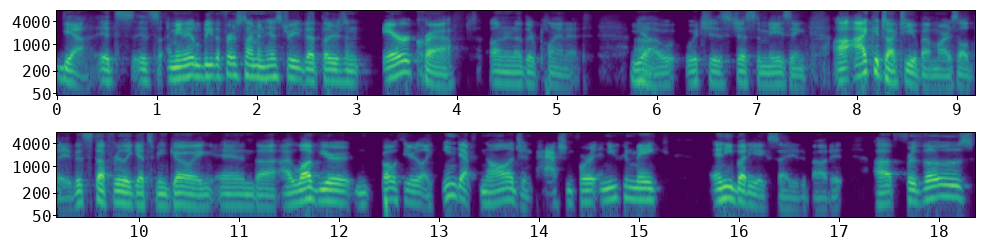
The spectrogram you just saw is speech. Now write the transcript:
Yeah, it's it's. I mean, it'll be the first time in history that there's an aircraft on another planet. yeah uh, which is just amazing. Uh, I could talk to you about Mars all day. This stuff really gets me going, and uh, I love your both your like in-depth knowledge and passion for it, and you can make anybody excited about it. Uh, for those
